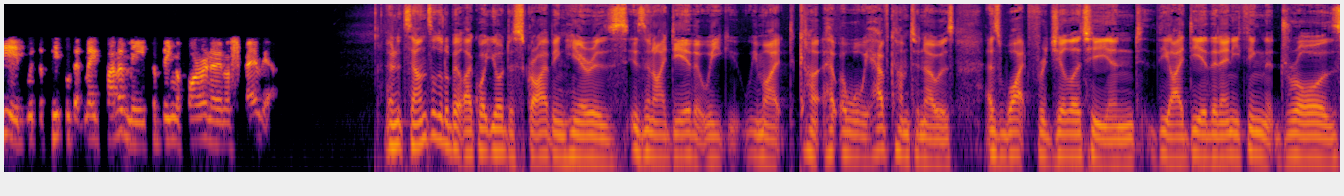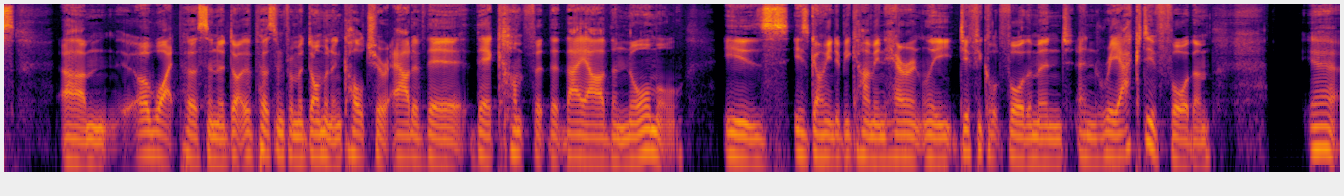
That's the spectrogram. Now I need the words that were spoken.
did with the people that made fun of me for being a foreigner in Australia. And it sounds a little bit like what you're describing here is is an idea that we we might well we have come to know as as white fragility, and the idea that anything that draws um, a white person, a, do, a, person from a dominant culture, out of their their comfort that they are the normal is is going to become inherently difficult for them and and reactive for them. Yeah,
